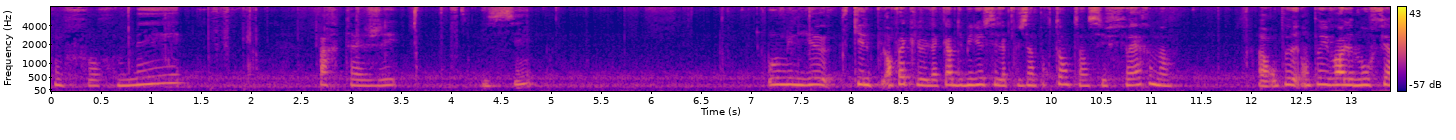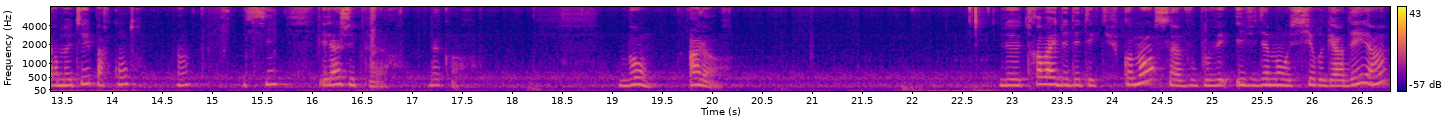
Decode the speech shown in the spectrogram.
conformer. Partager. Ici. Au milieu, en fait, la carte du milieu, c'est la plus importante. Hein, c'est ferme. Alors, on peut, on peut y voir le mot fermeté, par contre, hein, ici. Et là, j'ai peur. D'accord. Bon, alors. Le travail de détective commence. Vous pouvez évidemment aussi regarder hein,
